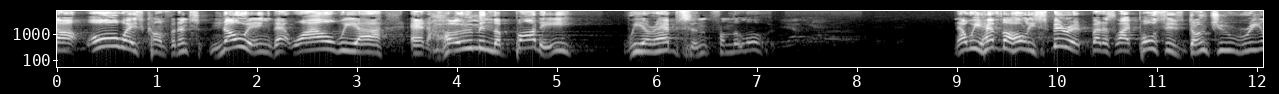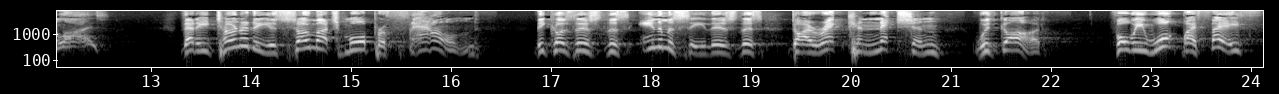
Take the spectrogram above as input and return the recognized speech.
are always confident, knowing that while we are at home in the body, we are absent from the Lord. Now we have the Holy Spirit, but it's like Paul says, don't you realize that eternity is so much more profound because there's this intimacy, there's this direct connection with God. For we walk by faith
